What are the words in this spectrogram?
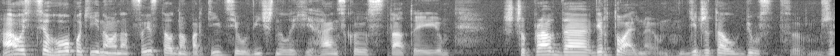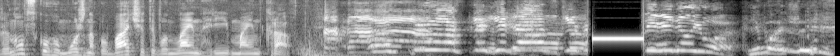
А ось цього покійного нациста однопартійці увічнили гігантською статуєю. Щоправда, віртуальною. Діджитал бюст Жириновського можна побачити в онлайн-грі Майнкрафт. Он просто гигантский, б***ь. Ты видел его? Не мой жизнь.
